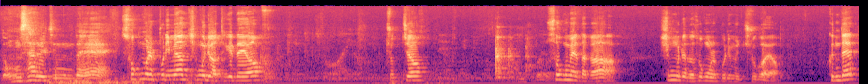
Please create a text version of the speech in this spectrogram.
농사를 짓는데 소금을 뿌리면 식물이 어떻게 돼요? 죽죠? 소금에다가 식물에다 소금을 뿌리면 죽어요. 근데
